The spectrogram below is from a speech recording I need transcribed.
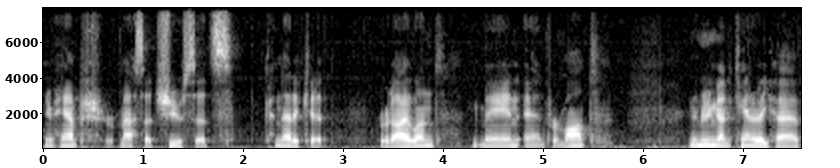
New Hampshire, Massachusetts, Connecticut, Rhode Island, Maine, and Vermont. In New England, Canada, you have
